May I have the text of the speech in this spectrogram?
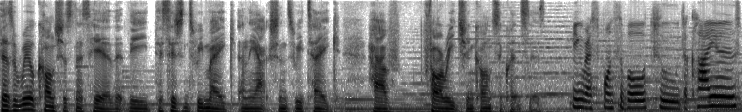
There's a real consciousness here that the decisions we make and the actions we take have far reaching consequences. being responsible to the clients,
